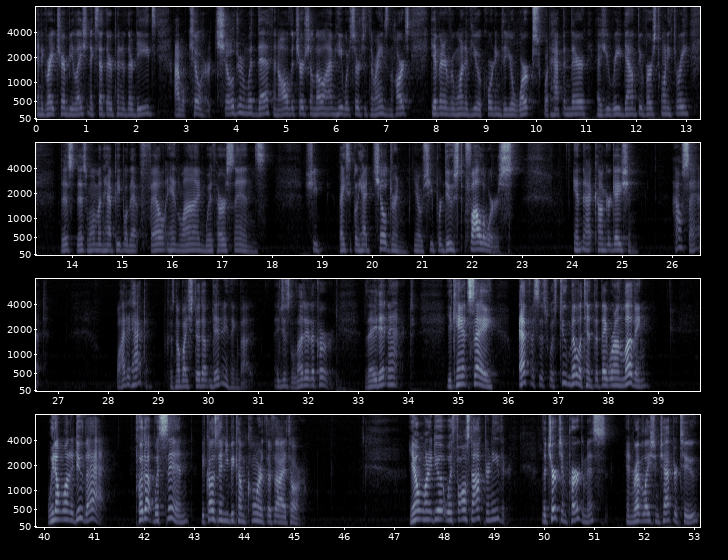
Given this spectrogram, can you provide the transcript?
in a great tribulation, except they repent of their deeds. I will kill her children with death, and all the church shall know I am he which searches the reins and the hearts, giving every one of you according to your works. What happened there as you read down through verse 23? This, this woman had people that fell in line with her sins. She basically had children. You know, she produced followers in that congregation. How sad. Why did it happen? Because nobody stood up and did anything about it. They just let it occur. They didn't act. You can't say Ephesus was too militant that they were unloving. We don't want to do that. Put up with sin because then you become Corinth or Thyatira. You don't want to do it with false doctrine either. The church in Pergamus in Revelation chapter 2,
